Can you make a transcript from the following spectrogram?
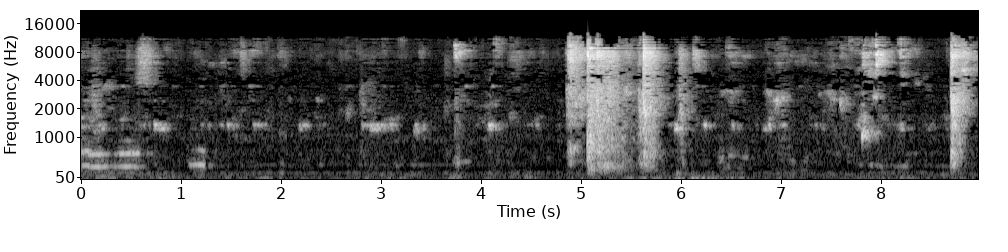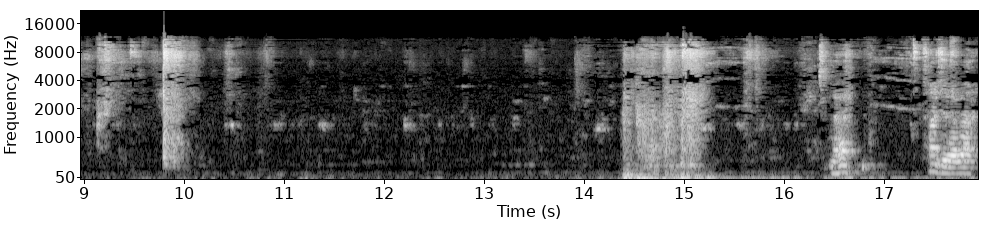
嗯来，唱起来吧，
